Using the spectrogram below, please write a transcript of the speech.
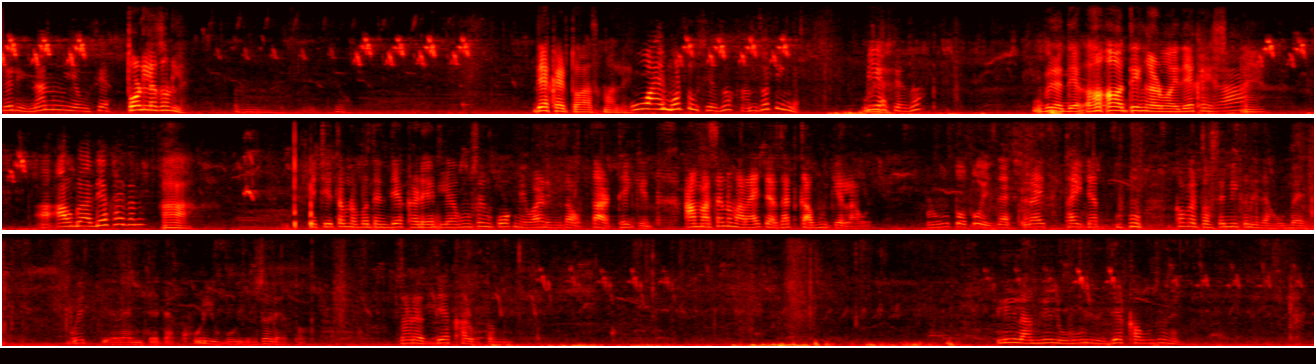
જોર્યું નાનું એવું છે. તોડ લે તોડ લે દેખાય તો હાથમાં લે. ઓ આ મોટું છે જો. આમ જો ટીંગા. બે છે જો. ઊભી દેખ હા હા ટીંગાડું દેખાય. આવડું આ દેખાય તને? હા. પછી તમને બધાને દેખાડે એટલે હું છે ને કોકની વાડીમાં જાઉં તાર ઠેકીને. આમાં છે ને મારા આત્યા ઝટકા મૂકેલા હોય. પણ હું તો તોય જાય રાત થાય ત્યાં ખબર તો છે નીકળી જાઉં બેન. હવે એમ તે ત્યાં ખુડિયું બુડિયું જડે તો. જડે દેખાડું તમને. લીલામ લીલું હુડ્યું દેખાવું છે ને.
